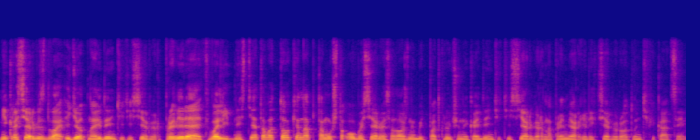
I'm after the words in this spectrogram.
Микросервис 2 идет на Identity сервер, проверяет валидность этого токена, потому что оба сервиса должны быть подключены к Identity сервер, например, или к серверу аутентификации.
